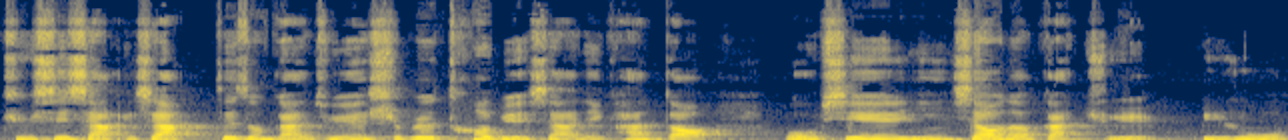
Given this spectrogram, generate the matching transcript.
仔细想一下，这种感觉是不是特别像你看到某些营销的感觉？比如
